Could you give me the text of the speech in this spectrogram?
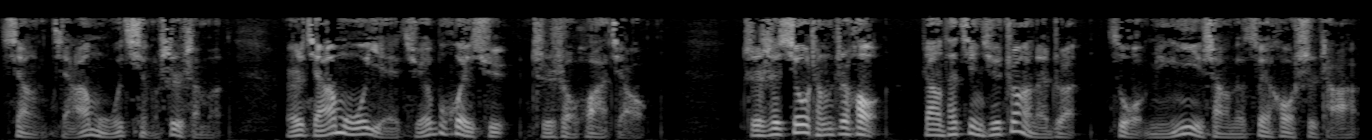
向贾母请示什么，而贾母也绝不会去指手画脚。只是修成之后，让他进去转了转，做名义上的最后视察。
